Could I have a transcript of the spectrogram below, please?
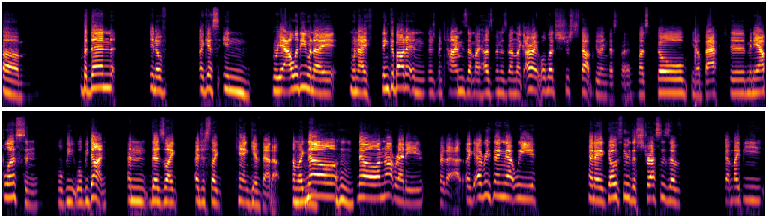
Um but then, you know, I guess in reality when I when I think about it and there's been times that my husband has been like, "All right, well, let's just stop doing this then. Let's go, you know, back to Minneapolis and we'll be we'll be done." And there's like I just like can't give that up. I'm like, mm-hmm. no, mm-hmm. no, I'm not ready for that. Like everything that we kind of go through the stresses of that might be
